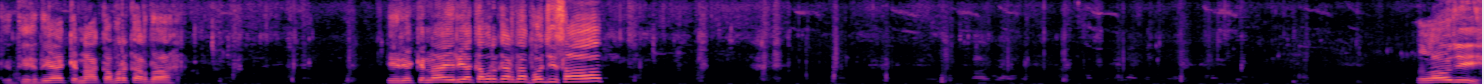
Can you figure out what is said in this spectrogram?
ਤੇ ਦੇਖਦੇ ਆ ਕਿੰਨਾ ਕਵਰ ਕਰਦਾ। ਏਰੀਆ ਕਿੰਨਾ ਏਰੀਆ ਕਵਰ ਕਰਦਾ ਫੌਜੀ ਸਾਹਿਬ? ਲਓ ਜੀ,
